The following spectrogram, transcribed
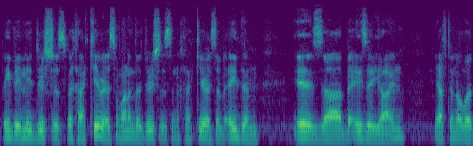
being that you need Drishus V'Chakiris, and one of the Drishus and Chakiris of Edim is uh, Be'ezer you have to know what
